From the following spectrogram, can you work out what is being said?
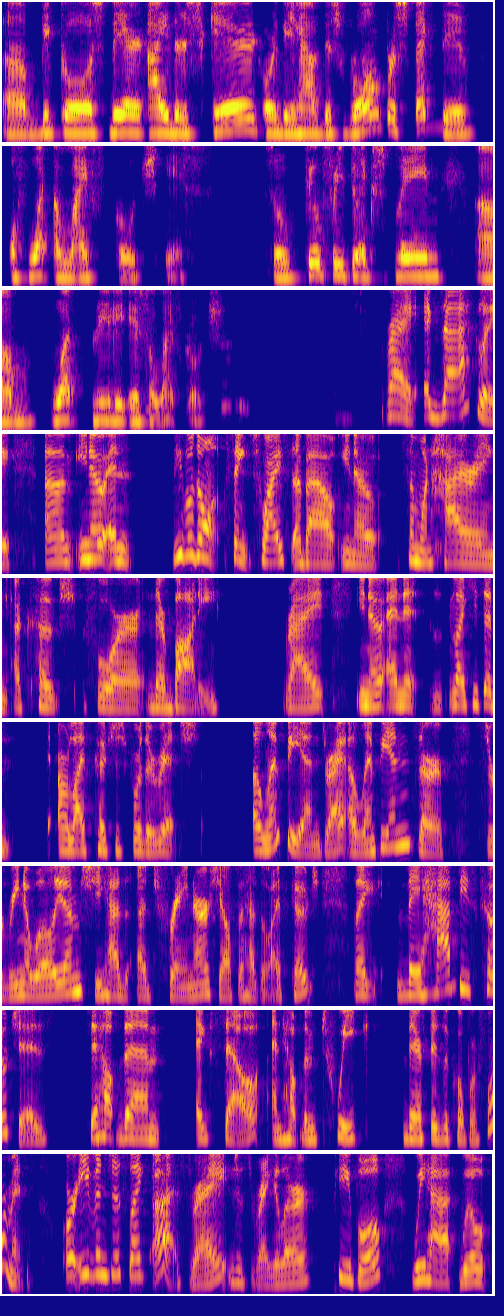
um, because they're either scared or they have this wrong perspective of what a life coach is. So feel free to explain um, what really is a life coach Right, exactly. Um, you know, and people don't think twice about, you know, someone hiring a coach for their body, right? You know, and it, like you said, our life coaches for the rich. Olympians, right? Olympians or Serena Williams, she has a trainer. She also has a life coach. Like they have these coaches to help them excel and help them tweak their physical performance or even just like us, right? Just regular people we have we'll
